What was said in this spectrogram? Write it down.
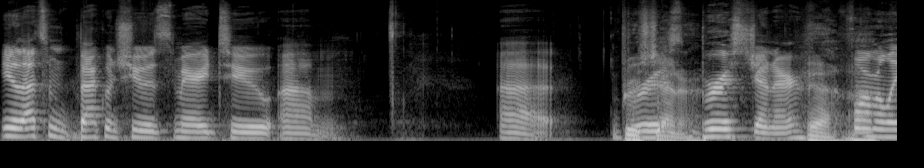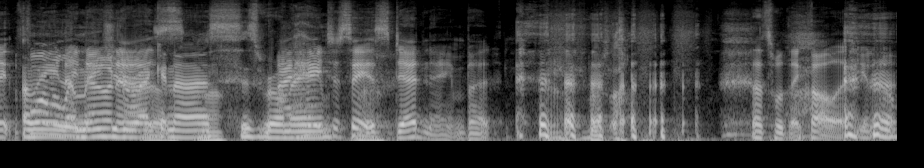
You know, that's when back when she was married to um, uh, Bruce, Jenner. Bruce Jenner. Yeah, uh-huh. Formerly, I mean, formerly known you to as. recognize his real I hate to say his dead name, but that's what they call it. You know.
